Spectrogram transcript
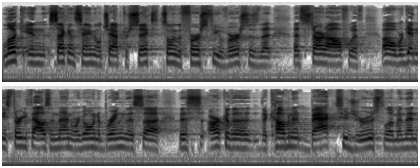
look in 2 Samuel chapter 6, it's only the first few verses that, that start off with, oh, we're getting these 30,000 men. We're going to bring this, uh, this Ark of the, the Covenant back to Jerusalem. And then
